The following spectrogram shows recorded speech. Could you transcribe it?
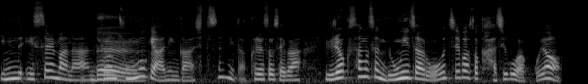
있을 만한 그런 네. 종목이 아닌가 싶습니다. 그래서 제가 유력 상승 용의자로 집어서 가지고 왔고요.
